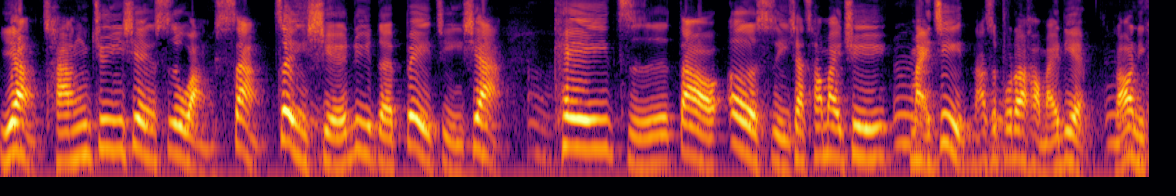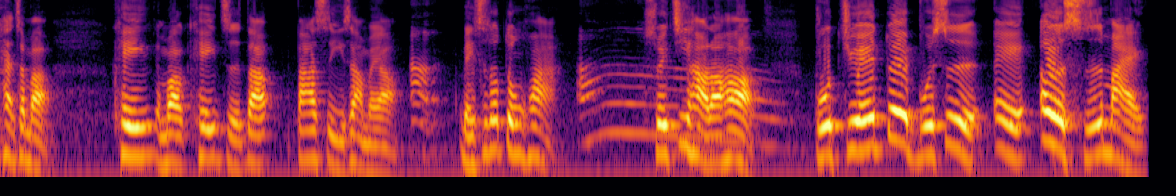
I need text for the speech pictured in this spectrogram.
一样，长均线是往上正斜率的背景下。K 值到二十以下超卖区买进，那是不断好买点。然后你看什么？K 有没有？K 值到八十以上没有？啊，每次都钝化啊，所以记好了哈。不绝对不是哎二十买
